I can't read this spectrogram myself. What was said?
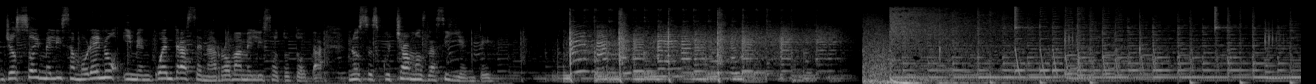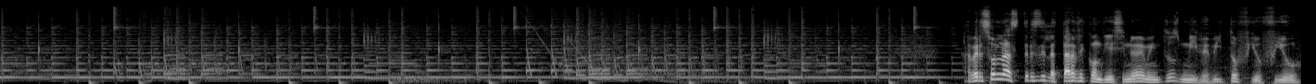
Yo soy Melisa Moreno y me encuentras en arroba melisototota. Nos escuchamos la siguiente. A ver, son las 3 de la tarde con 19 minutos. Mi bebito Fiu Fiu.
